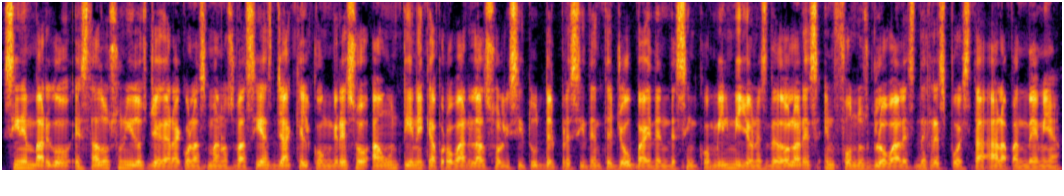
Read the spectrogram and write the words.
Sin embargo, Estados Unidos llegará con las manos vacías ya que el Congreso aún tiene que aprobar la solicitud del presidente Joe Biden de 5 mil millones de dólares en fondos globales de respuesta a la pandemia.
